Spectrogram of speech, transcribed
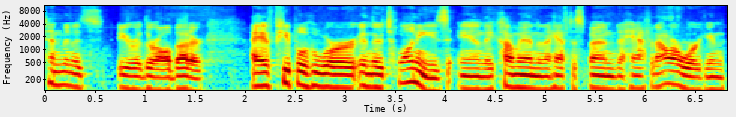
10 minutes you're, they're all better. I have people who are in their 20s and they come in and i have to spend a half an hour working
